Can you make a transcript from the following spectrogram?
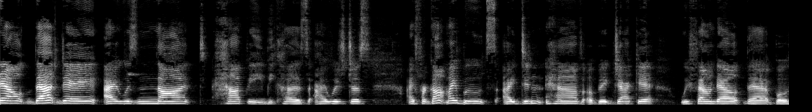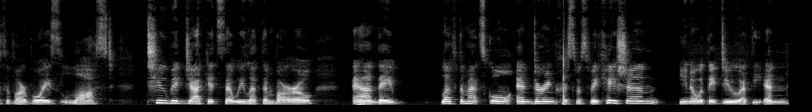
Now, that day, I was not happy because I was just, I forgot my boots. I didn't have a big jacket. We found out that both of our boys lost two big jackets that we let them borrow and they left them at school. And during Christmas vacation, you know what they do at the end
